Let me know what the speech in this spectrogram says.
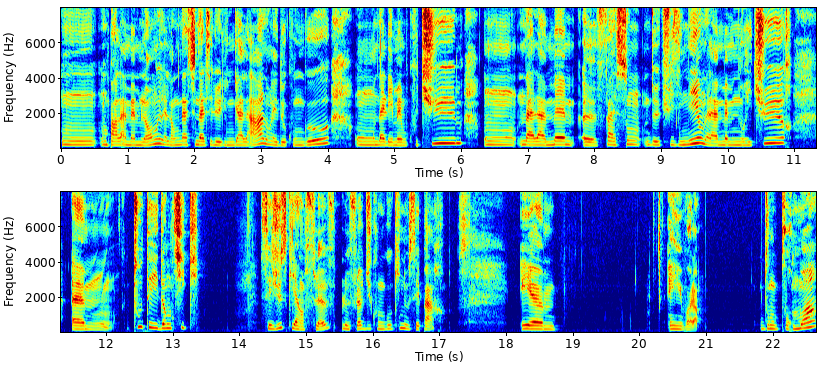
on, parle la même langue, la langue nationale c'est le lingala dans les deux Congos, on a les mêmes coutumes, on a la même euh, façon de cuisiner, on a la même nourriture, tout est identique. C'est juste qu'il y a un fleuve, le fleuve du Congo qui nous sépare. Et, et voilà. Donc pour moi,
